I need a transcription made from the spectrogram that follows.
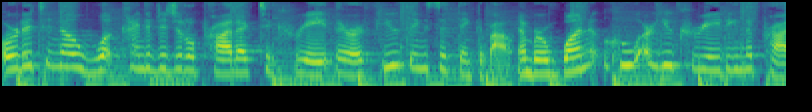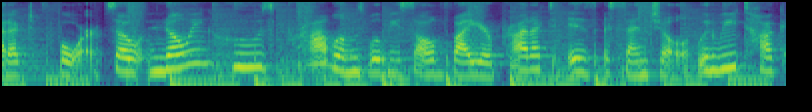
order to know what kind of digital product to create, there are a few things to think about. Number one, who are you creating the product for? So knowing whose problems will be solved by your product is essential. When we talk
